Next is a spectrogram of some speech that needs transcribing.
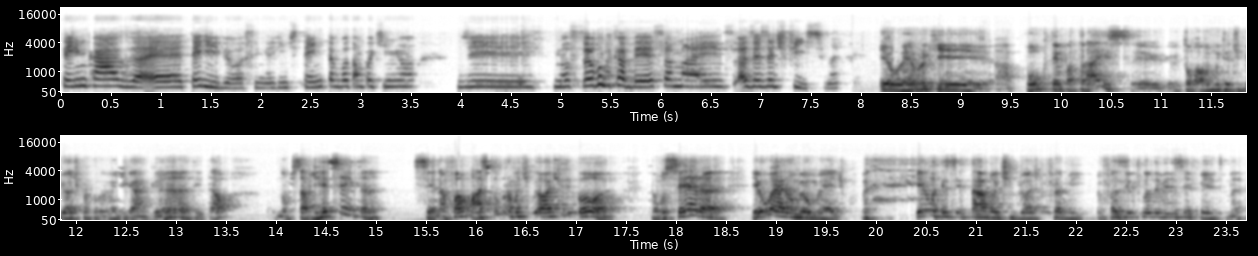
tenho em casa, é terrível, assim, a gente tenta botar um pouquinho de noção na cabeça, mas às vezes é difícil, né? Eu lembro que há pouco tempo atrás, eu tomava muito antibiótico para problema de garganta e tal, não precisava de receita, né? Você na farmácia comprava antibiótico de boa. Então você era, eu era o meu médico. Eu receitava antibiótico para mim. Eu fazia o que não deveria ser feito, né?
